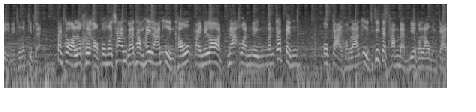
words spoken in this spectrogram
ติในธุรกิจแหละ แต่ก่อนเราเคยออกโปรโมชั่น แล้วทำให้ร้านอื่นเขาไปไม่รอดณวันหนึ่งมันก็เป็นโอกาสของร้านอื่นที่จะทำแบบเดียวกับเราเหมือนกัน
